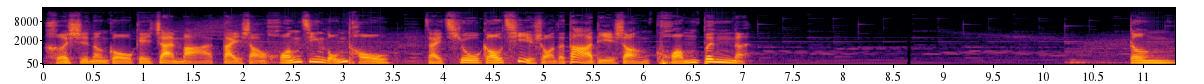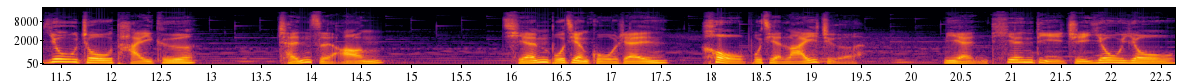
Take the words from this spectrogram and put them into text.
何时能够给战马戴上黄金龙头，在秋高气爽的大地上狂奔呢？《登幽州台歌》，陈子昂。前不见古人，后不见来者。念天地之悠悠，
